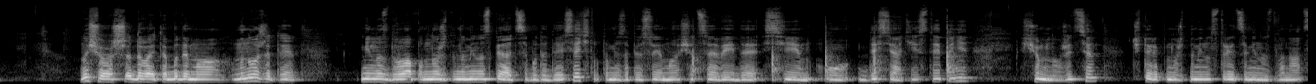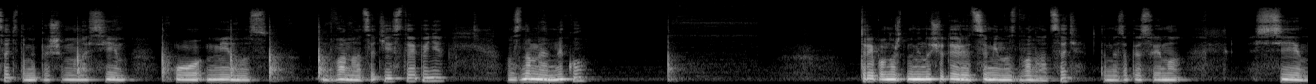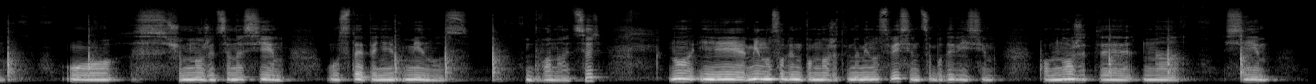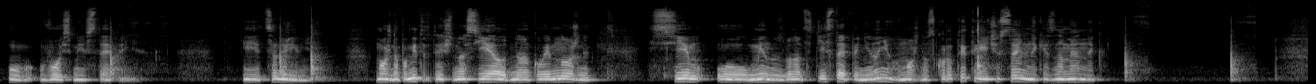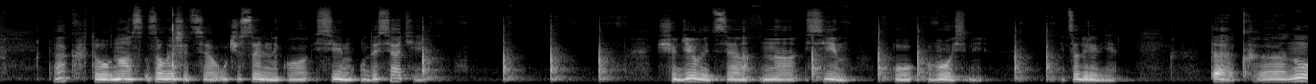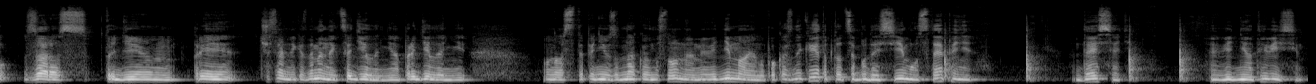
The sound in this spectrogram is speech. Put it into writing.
Ну що ж, давайте будемо множити. Мінус 2 помножити на мінус 5 це буде 10. Тобто ми записуємо, що це вийде 7 у 10 степені, що множиться. 4 помножити на мінус 3 це мінус 12. То ми пишемо на 7 у мінус 12 степені. В знаменнику 3 помножити на мінус 4 це мінус 12. То ми записуємо 7, у, що множиться на 7 у степені мінус 12. Ну і мінус 1 помножити на мінус 8 це буде 8. Помножити на 7 у 8 степені. І це дорівнює. Можна помітити, що у нас є однаковий множник. 7 у мінус 12 степені. На нього можна скоротити і чисельник, і знаменник. Так, то у нас залишиться у чисельнику 7 у 10, що ділиться на 7 у 8. Це дорівнює. Так, е, ну зараз тоді при чисельник і знаменник це ділення. При діленні у нас степенів з однаковими основами ми віднімаємо показники, тобто це буде 7 у степені 10 відняти 8.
